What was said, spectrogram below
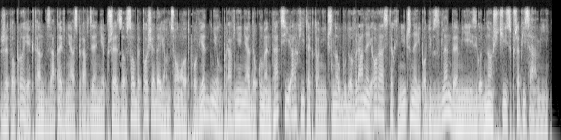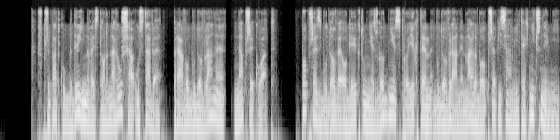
że to projektant zapewnia sprawdzenie przez osobę posiadającą odpowiednie uprawnienia dokumentacji architektoniczno-budowlanej oraz technicznej pod względem jej zgodności z przepisami. W przypadku gdy inwestor narusza ustawę, prawo budowlane, na przykład poprzez budowę obiektu niezgodnie z projektem budowlanym albo przepisami technicznymi,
